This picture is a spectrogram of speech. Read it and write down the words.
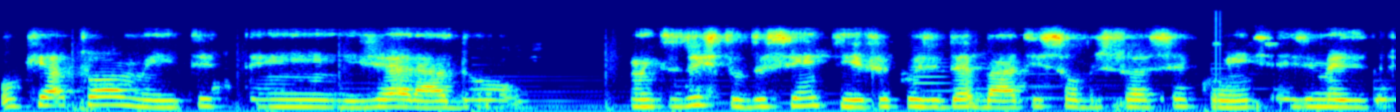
o que atualmente tem gerado muitos estudos científicos e debates sobre suas sequências e medidas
